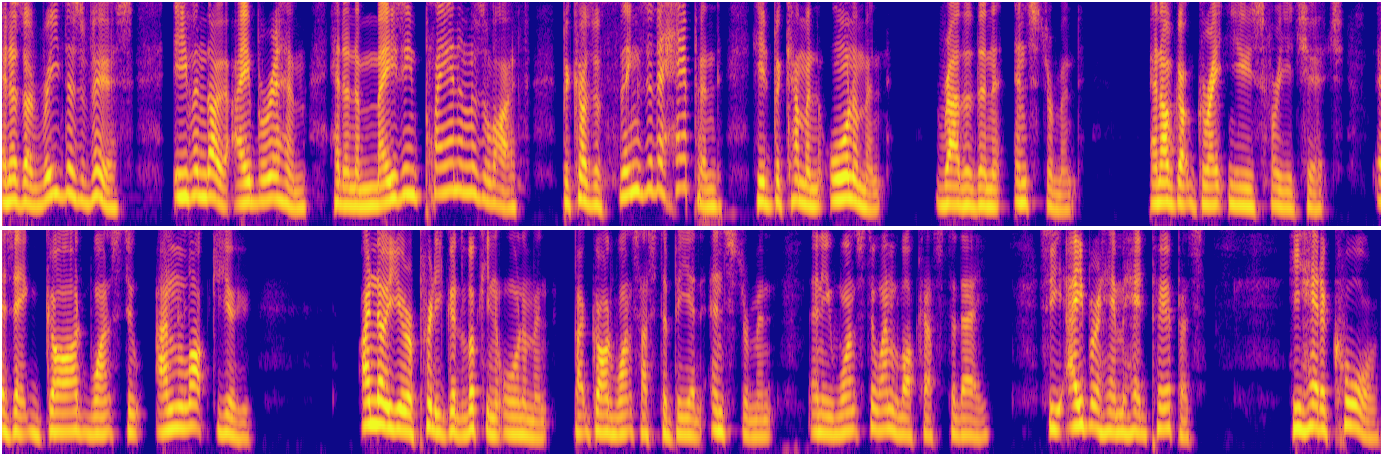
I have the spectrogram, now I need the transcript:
And as I read this verse, even though Abraham had an amazing plan in his life, because of things that had happened, he'd become an ornament rather than an instrument. And I've got great news for you, church, is that God wants to unlock you. I know you're a pretty good looking ornament, but God wants us to be an instrument, and He wants to unlock us today. See, Abraham had purpose, he had a call,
